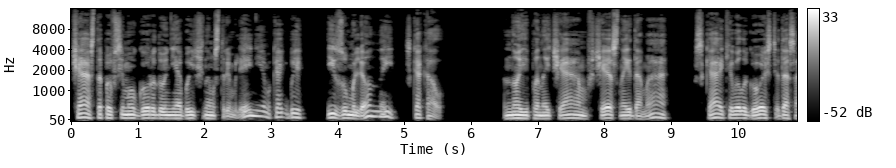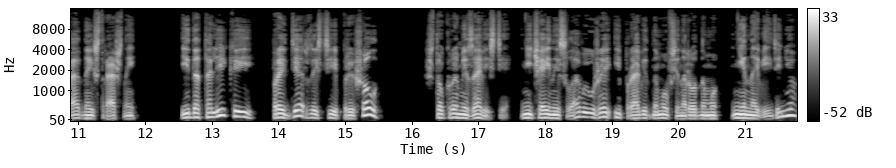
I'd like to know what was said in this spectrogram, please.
часто по всему городу необычным стремлением, как бы изумленный, скакал. Но и по ночам в честные дома вскакивал гость досадный и страшный, и до таликой про дерзости пришел, что кроме зависти, нечаянной славы уже и праведному всенародному ненавидению,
